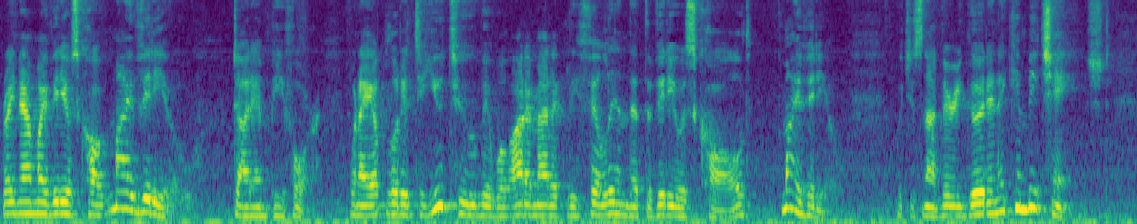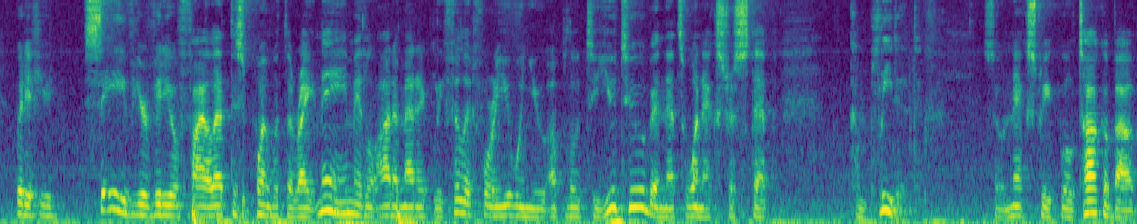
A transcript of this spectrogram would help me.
Right now my video is called myvideo.mp4. When I upload it to YouTube, it will automatically fill in that the video is called my video, which is not very good and it can be changed. But if you save your video file at this point with the right name, it'll automatically fill it for you when you upload to YouTube, and that's one extra step completed. So next week we'll talk about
